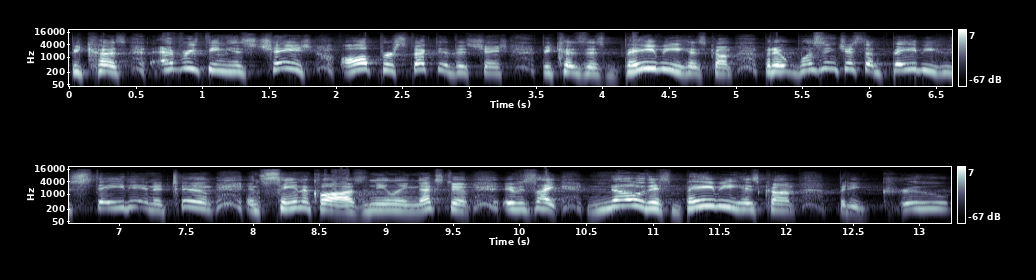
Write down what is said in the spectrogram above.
because everything has changed. All perspective has changed because this baby has come. But it wasn't just a baby who stayed in a tomb and Santa Claus kneeling next to him. It was like, no, this baby has come, but he grew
